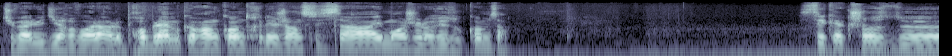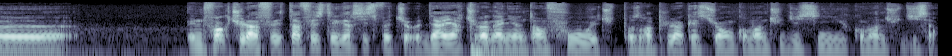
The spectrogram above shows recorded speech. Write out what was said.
tu vas lui dire voilà, le problème que rencontrent les gens, c'est ça, et moi je le résous comme ça. C'est quelque chose de. Une fois que tu l'as fait, as fait cet exercice, derrière tu vas gagner un temps fou et tu te poseras plus la question comment tu dis ci, comment tu dis ça.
